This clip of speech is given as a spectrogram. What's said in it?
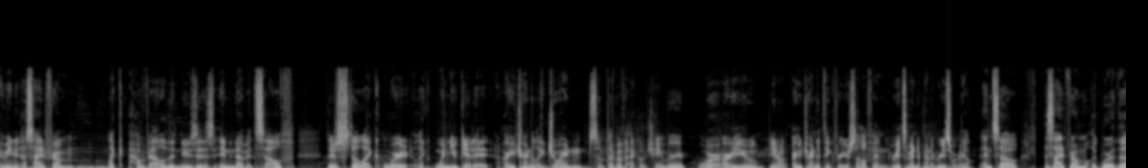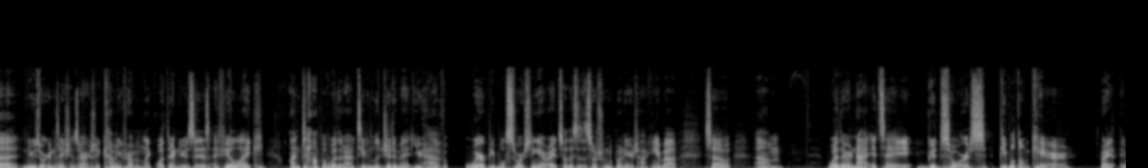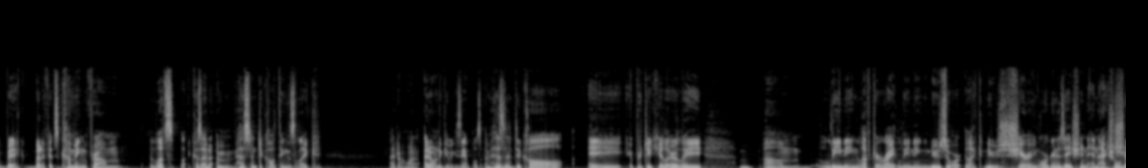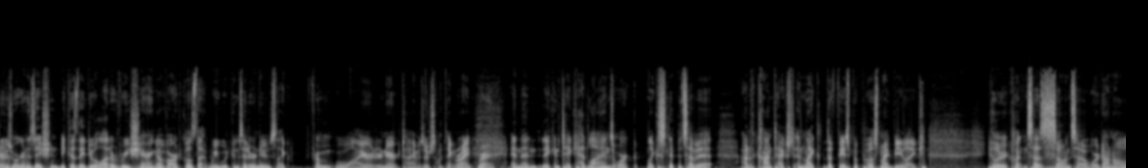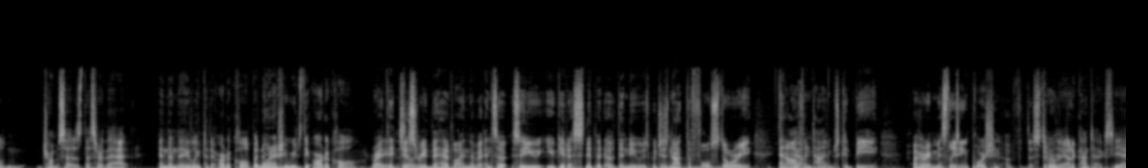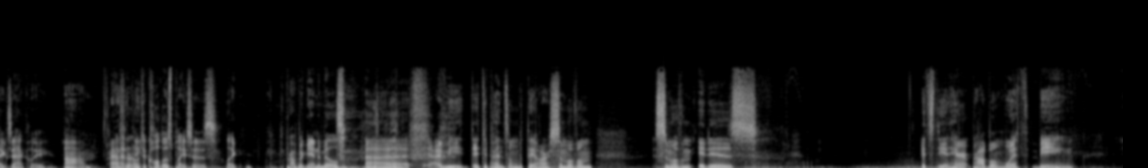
I mean, aside from like how valid the news is in and of itself, there's still like where like when you get it, are you trying to like join some type of echo chamber, or are you you know are you trying to think for yourself and read some independent resource? And so, aside from like where the news organizations are actually coming from and like what their news is, I feel like on top of whether or not it's even legitimate, you have where people sourcing it, right? So this is the social component you're talking about. So. Um, whether or not it's a good source, people don't care, right? But but if it's coming from let's because I'm hesitant to call things like I don't want I don't want to give examples. I'm hesitant to call a, a particularly um, leaning left or right leaning news or like news sharing organization an actual Sure. news organization because they do a lot of resharing of articles that we would consider news like from Wired or New York Times or something right Right. and then they can take headlines or like snippets of it out of context and like the facebook post might be like hillary clinton says so and so or donald trump says this or that and then they link to the article but no one actually reads the article right, Right. They just So- read the headline of it. And so so you, you get a snippet of the news, which is not the full story and oftentimes could be a very misleading portion of the story. totally out of context yeah exactly Um, I, and i don't know what to call those places like propaganda mills uh, I mean, it depends on what they are. Some of them, some of them, it is. It's the inherent problem with being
